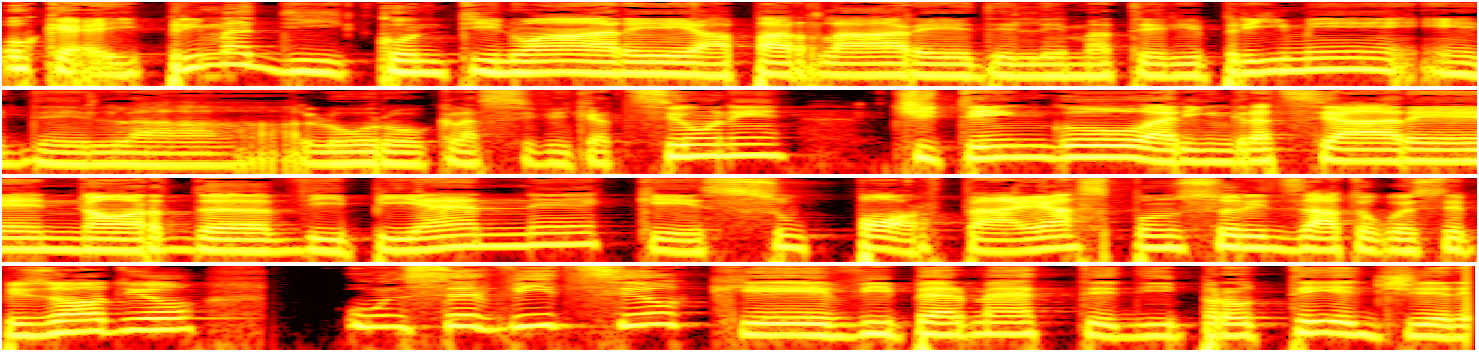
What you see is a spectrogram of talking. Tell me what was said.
Ok, prima di continuare a parlare delle materie prime e della loro classificazione, ci tengo a ringraziare NordVPN che supporta e ha sponsorizzato questo episodio. un servizio che vi permette di proteggere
